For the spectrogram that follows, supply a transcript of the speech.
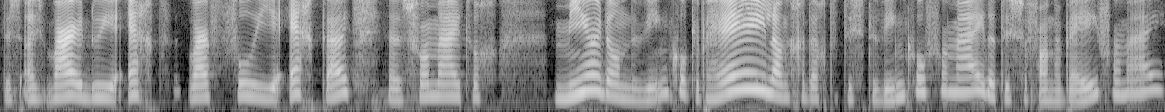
Dus als, waar doe je echt, waar voel je je echt thuis? Dat is voor mij toch meer dan de winkel. Ik heb heel lang gedacht, het is de winkel voor mij. Dat is Savannah B voor mij.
